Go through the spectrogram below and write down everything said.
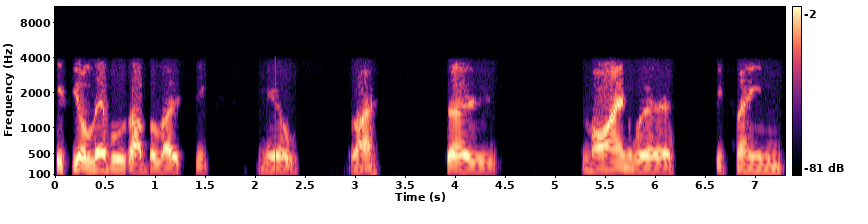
if your levels are below six mils, right? So mine were between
